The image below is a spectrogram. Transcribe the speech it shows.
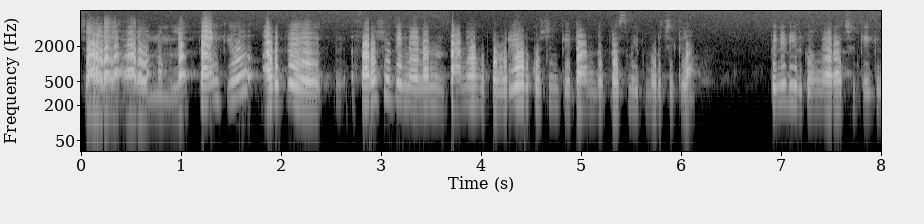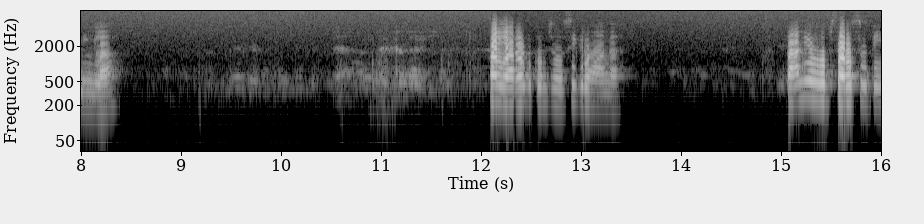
ஸோ அவ்வளோதான் வேற ஒன்றும் இல்லை. தேங்க்யூ அடுத்து சரஸ்வதி மேனன் தானியா கிட்ட ஒரே ஒரு கொஸ்டின் கேட்டா அந்த பிரஸ் மீட் முடிச்சுக்கலாம். பின்னாடி இருக்கவங்க யாராச்சும் கேக்குறீங்களா? அப்பா, யாராவது கொஞ்சம் சீக்கிரம் வாங்க. தானியா ஹோப் சரஸ்வதி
